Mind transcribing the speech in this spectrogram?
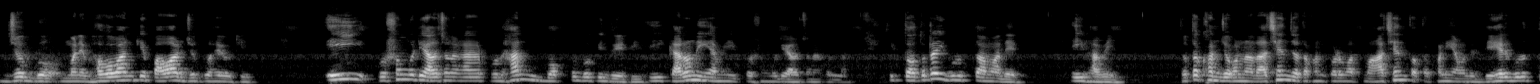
যোগ্য মানে ভগবানকে পাওয়ার যোগ্য হয়ে উঠি। এই প্রসঙ্গটি আলোচনা করার প্রধান বক্তব্য কিন্তু এটি। এই কারণেই আমি এই প্রসঙ্গটি আলোচনা করলাম। ঠিক ততটাই গুরুত্ব আমাদের এইভাবেই। যতক্ষণ জগন্নাথ আছেন, যতক্ষণ পরমাত্মা আছেন, ততক্ষণই আমাদের দেহের গুরুত্ব,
